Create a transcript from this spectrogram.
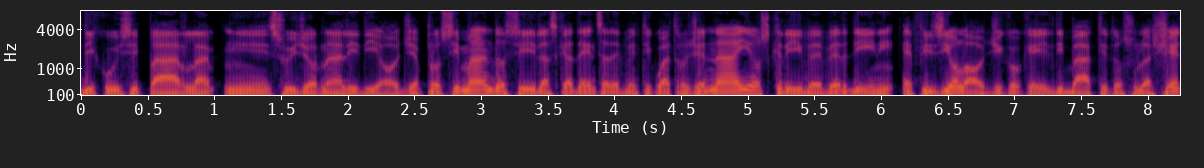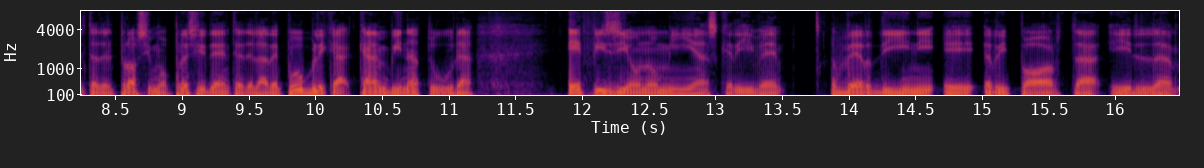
di cui si parla eh, sui giornali di oggi. Approssimandosi la scadenza del 24 gennaio, scrive Verdini, è fisiologico che il dibattito sulla scelta del prossimo Presidente della Repubblica cambi natura e fisionomia, scrive Verdini e riporta il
